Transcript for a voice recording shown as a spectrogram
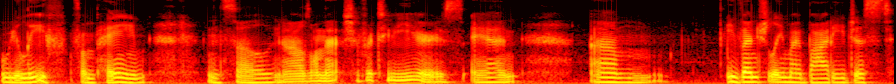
relief from pain. And so, you know, I was on that shit for two years. And um, eventually my body just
